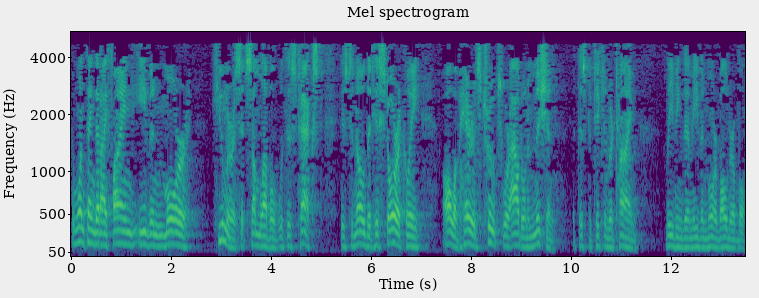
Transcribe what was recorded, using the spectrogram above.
And one thing that I find even more humorous at some level with this text is to know that historically all of Herod's troops were out on a mission at this particular time, leaving them even more vulnerable.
